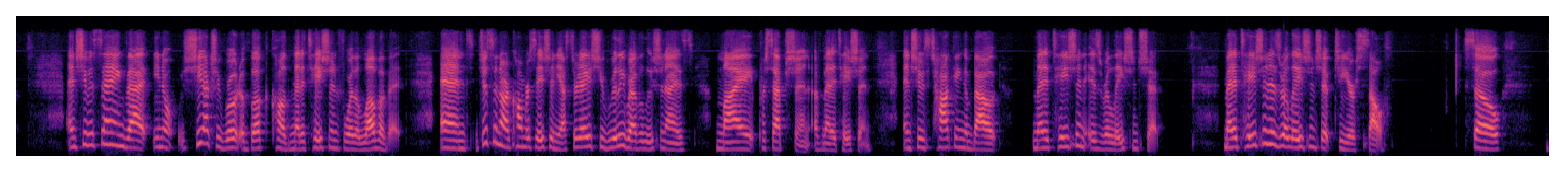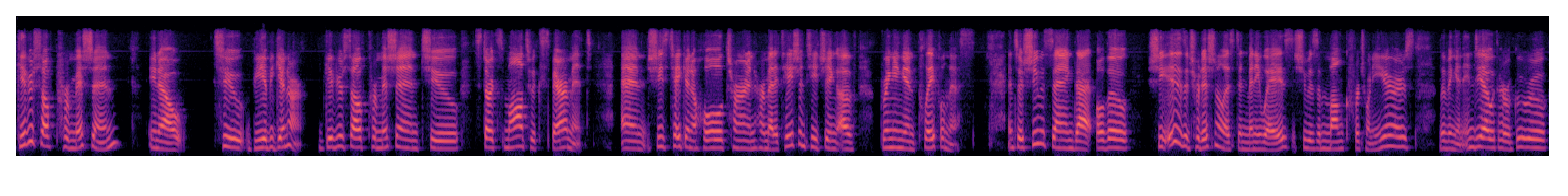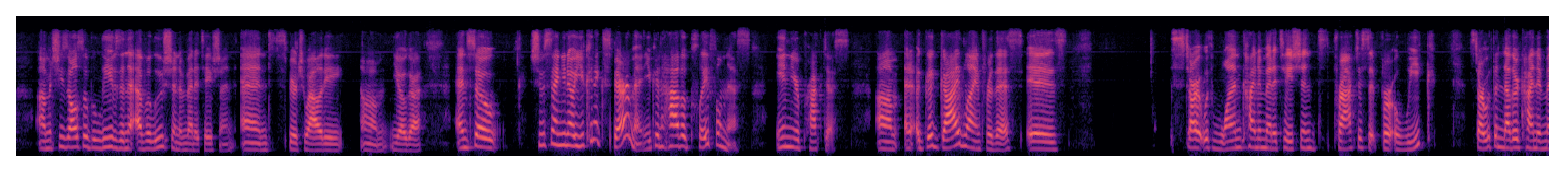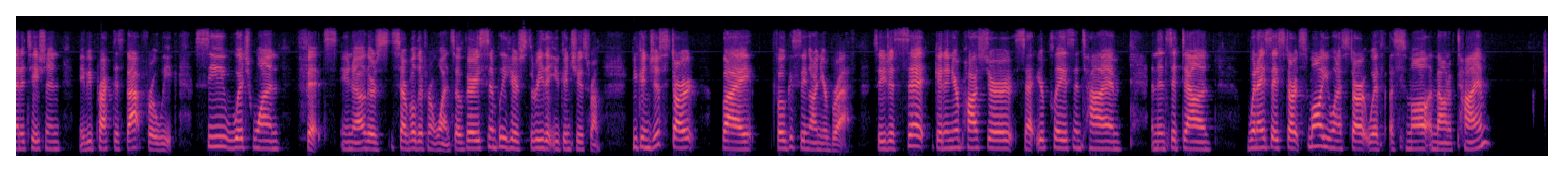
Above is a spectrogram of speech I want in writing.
And she was saying that, you know, she actually wrote a book called Meditation for the Love of It. And just in our conversation yesterday, she really revolutionized my perception of meditation. And she was talking about meditation is relationship. Meditation is relationship to yourself. So give yourself permission, you know, to be a beginner. Give yourself permission to start small, to experiment. And she's taken a whole turn in her meditation teaching of bringing in playfulness. And so she was saying that although she is a traditionalist in many ways, she was a monk for 20 years, living in India with her guru. Um, and she's also believes in the evolution of meditation and spirituality, um, yoga. And so she was saying, you know, you can experiment, you can have a playfulness in your practice. Um, and a good guideline for this is start with one kind of meditation, practice it for a week. Start with another kind of meditation, maybe practice that for a week. See which one fits. You know, there's several different ones. So, very simply, here's three that you can choose from. You can just start by focusing on your breath. So, you just sit, get in your posture, set your place and time, and then sit down. When I say start small, you want to start with a small amount of time.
